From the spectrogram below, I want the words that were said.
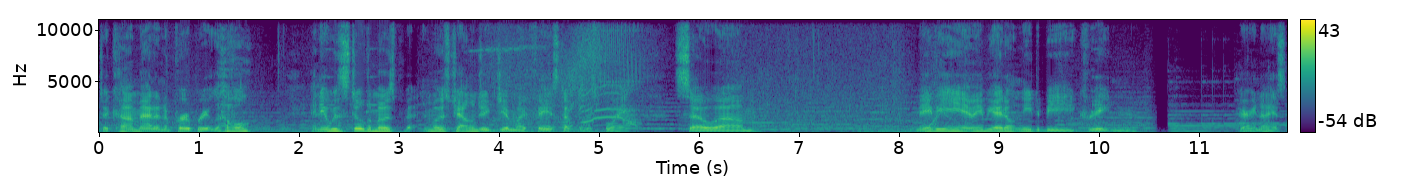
to come at an appropriate level, and it was still the most most challenging gym I faced up to this point. So, um, maybe maybe I don't need to be creating very nice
